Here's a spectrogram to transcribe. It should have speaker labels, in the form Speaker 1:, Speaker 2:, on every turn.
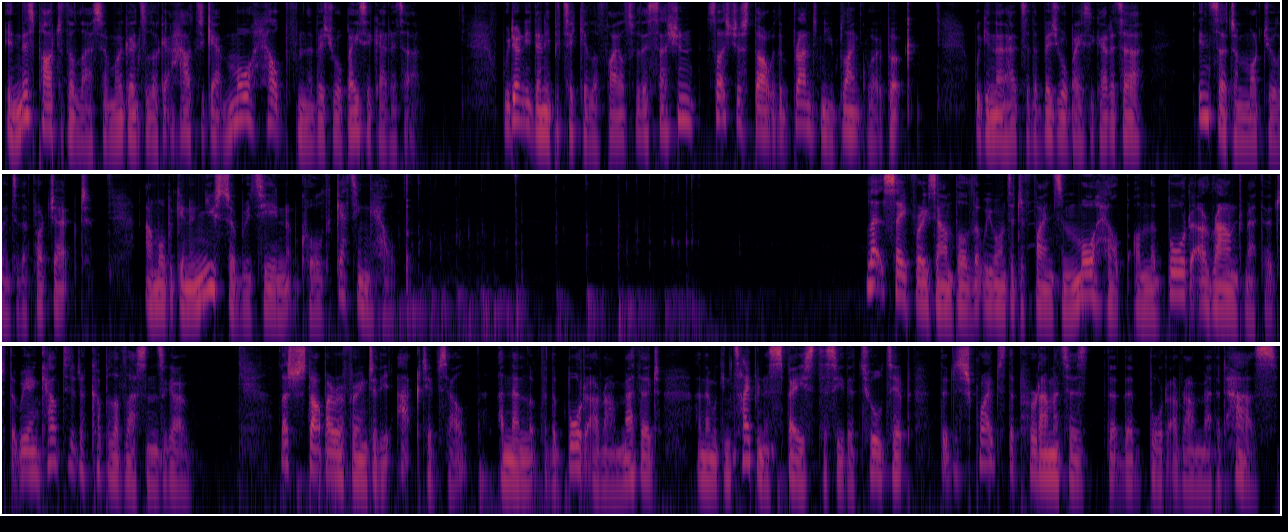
Speaker 1: In this part of the lesson, we're going to look at how to get more help from the Visual Basic Editor. We don't need any particular files for this session, so let's just start with a brand new blank workbook. We can then head to the Visual Basic Editor, insert a module into the project, and we'll begin a new subroutine called Getting Help. Let's say, for example, that we wanted to find some more help on the border around method that we encountered a couple of lessons ago. Let's start by referring to the active cell and then look for the border around method and then we can type in a space to see the tooltip that describes the parameters that the border around method has.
